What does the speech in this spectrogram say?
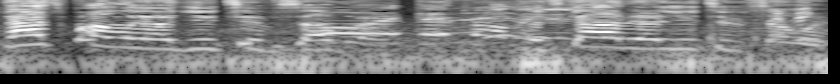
That's probably on YouTube oh, somewhere. That probably It's gotta be on YouTube somewhere.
